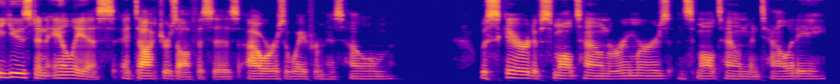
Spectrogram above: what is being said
He used an alias at doctor's offices hours away from his home. Was scared of small town rumors and small town mentality.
